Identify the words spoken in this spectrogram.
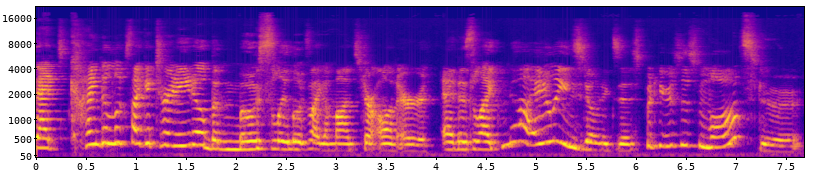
that kind of looks like a tornado but mostly looks like a monster on earth and is like, "No, aliens don't exist, but here's this monster."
